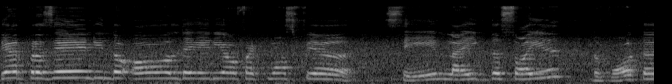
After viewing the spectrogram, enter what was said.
they are present in the all the area of atmosphere same like the soil the water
